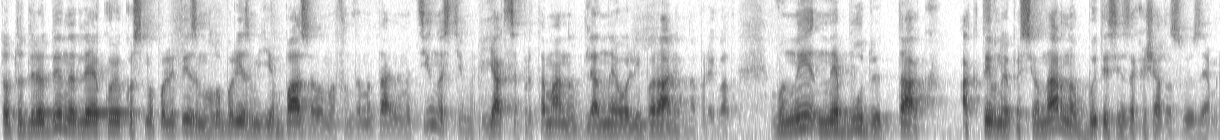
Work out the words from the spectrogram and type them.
Тобто для людини, для якої космополітизм, глобалізм є базовими фундаментальними цінностями, як це притаманно для неолібералів, наприклад, вони не будуть так активно і пасіонарно битися і захищати свою землю.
